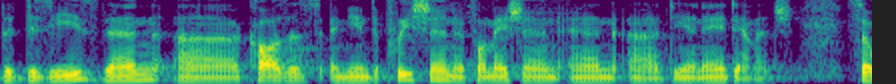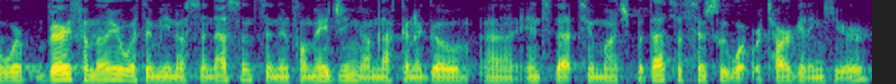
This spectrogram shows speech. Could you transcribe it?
the disease then uh, causes immune depletion, inflammation, and uh, DNA damage. So we're very familiar with immunosenescence and inflammaging. I'm not going to go uh, into that too much, but that's essentially what we're targeting here.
